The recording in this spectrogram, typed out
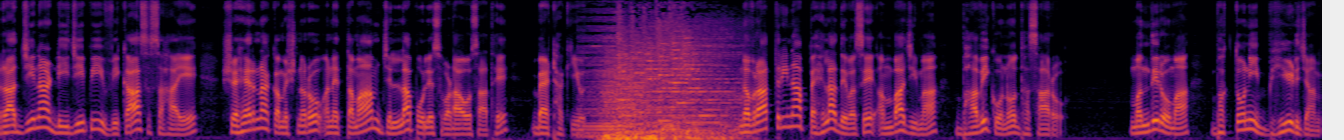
રાજ્યના ડીજીપી વિકાસ સહાયે શહેરના કમિશનરો અને તમામ જિલ્લા પોલીસ વડાઓ સાથે બેઠક યોજી નવરાત્રિના પહેલા દિવસે અંબાજીમાં ભાવિકોનો ધસારો. મંદિરોમાં ભક્તોની ભીડ જામી.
